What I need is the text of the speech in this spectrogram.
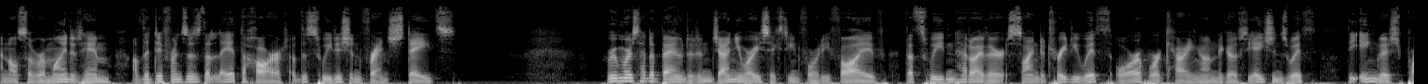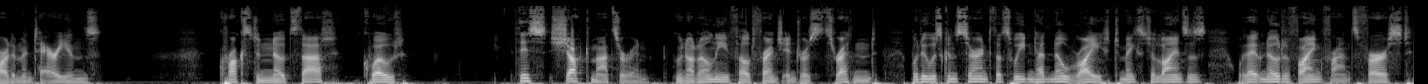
and also reminded him of the differences that lay at the heart of the Swedish and French states. Rumours had abounded in January 1645 that Sweden had either signed a treaty with, or were carrying on negotiations with, the English parliamentarians. Croxton notes that, quote, This shocked Mazarin, who not only felt French interests threatened, but who was concerned that Sweden had no right to make such alliances without notifying France first.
